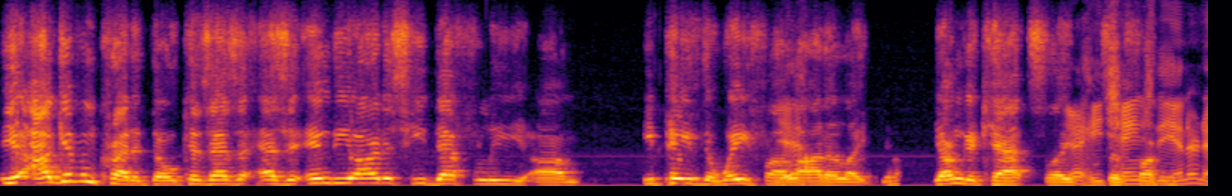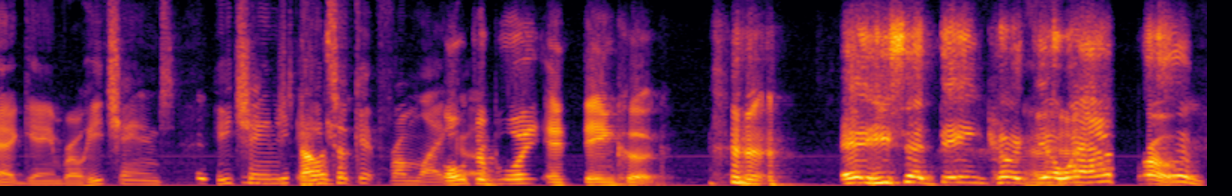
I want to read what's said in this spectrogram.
yeah, I'll give him credit though, because as a, as an indie artist, he definitely um he paved the way for a lot of like younger cats. Like yeah, he changed fucking- the internet game, bro. He changed. He changed. He took it from like Soulja uh, Boy and Dane Cook. And he said, "Dane Cook, yo, what happened Bro. to him?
